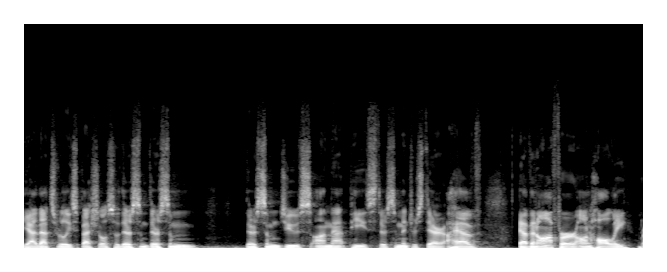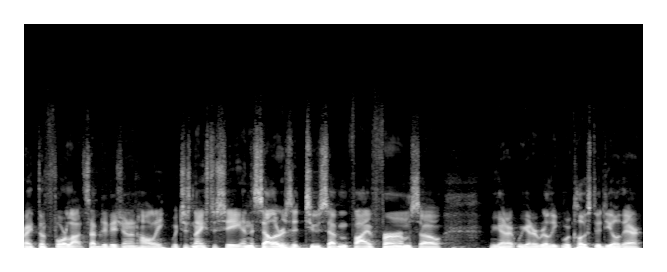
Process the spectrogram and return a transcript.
Yeah, that's really special. So there's some there's some there's some juice on that piece. There's some interest there. I have I have an offer on Holly, right? The four lot subdivision on Holly, which is nice to see. And the seller is at two seven five firm, so we got we got to really we're close to a deal there.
